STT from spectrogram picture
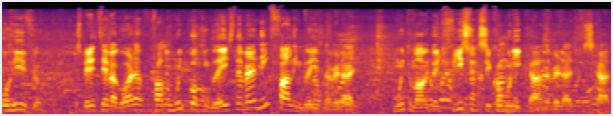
Horrível. A experiência que teve agora, falo muito pouco inglês, na verdade nem falo inglês, na verdade. Muito mal, então é difícil de se comunicar, na verdade, com os caras.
